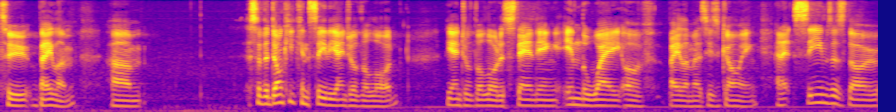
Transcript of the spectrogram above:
to Balaam. Um, so the donkey can see the angel of the Lord. The angel of the Lord is standing in the way of Balaam as he's going, and it seems as though,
